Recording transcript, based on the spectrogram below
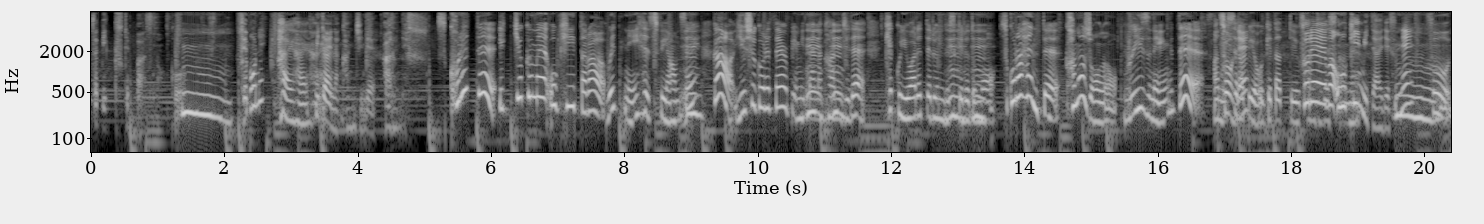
ザ・ビッグ・ステッパーズ」のこう、うん。背骨？はいはいはい。みたいな感じであるんです。これって一曲目を聞いたら、ウィットニー、his う fiance んが You should go to therapy みたいな感じで結構言われてるんですけれども、そこら辺って彼女の reasoning であの、そうねセラピーを受けたっていうそ感じですかね。れは大きいみたいですね。うんそう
